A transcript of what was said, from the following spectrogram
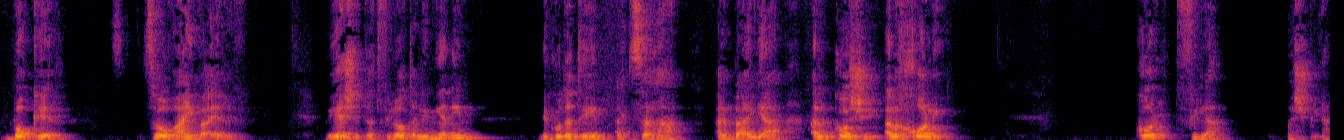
בוקר, צהריים וערב. ויש את התפילות על עניינים נקודתיים, על צרה, על בעיה, על קושי, על חולי. כל תפילה משפיעה.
